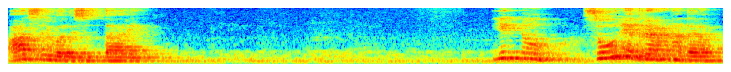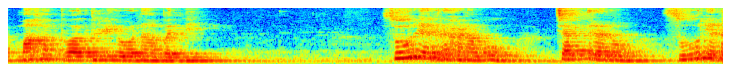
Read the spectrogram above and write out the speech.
ಆಶೀರ್ವದಿಸುತ್ತಾರೆ. ಇನ್ನು ಸೂರ್ಯಗ್ರಹಣದ ಮಹತ್ವ ತಿಳಿಯೋಣ ಬನ್ನಿ. ಸೂರ್ಯಗ್ರಹಣವು ಚಂದ್ರನು ಸೂರ್ಯನ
